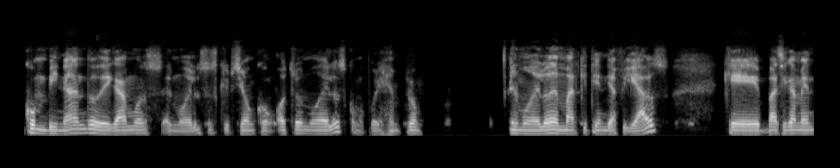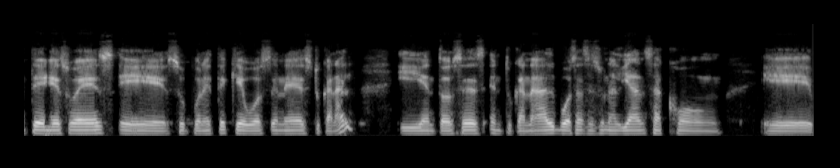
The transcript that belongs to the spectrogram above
combinando, digamos, el modelo de suscripción con otros modelos, como por ejemplo el modelo de marketing de afiliados, que básicamente eso es, eh, suponete que vos tenés tu canal y entonces en tu canal vos haces una alianza con eh,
